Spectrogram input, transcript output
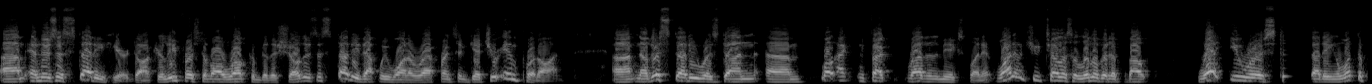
Um, and there's a study here, Dr. Lee. First of all, welcome to the show. There's a study that we want to reference and get your input on. Uh, now, this study was done, um, well, I, in fact, rather than me explain it, why don't you tell us a little bit about what you were studying and what the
